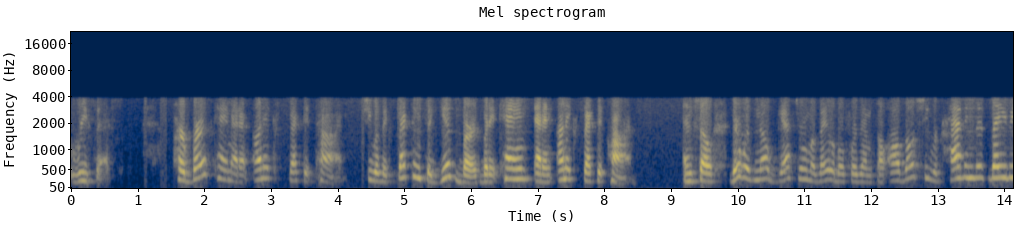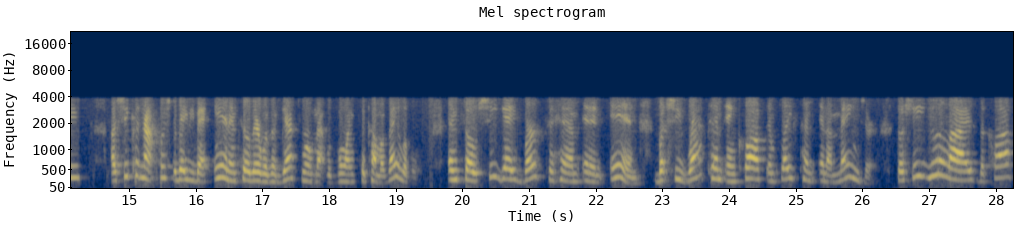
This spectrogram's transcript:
recess. Her birth came at an unexpected time. She was expecting to give birth, but it came at an unexpected time. And so there was no guest room available for them. So although she was having this baby, uh, she could not push the baby back in until there was a guest room that was going to come available. And so she gave birth to him in an inn, but she wrapped him in cloth and placed him in a manger. So she utilized the cloth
